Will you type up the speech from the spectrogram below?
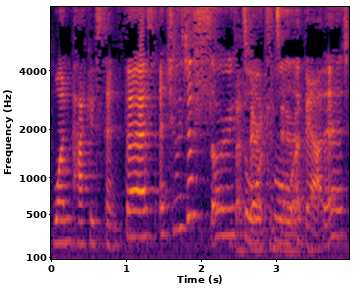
one package sent first. And she was just so That's thoughtful about it.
